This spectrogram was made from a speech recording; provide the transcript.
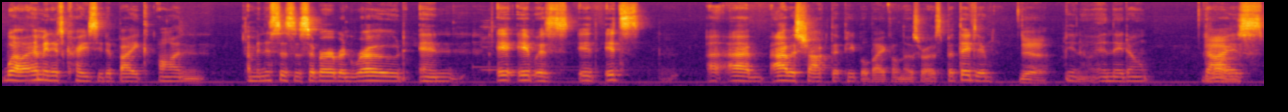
Well, I mean, it's crazy to bike on. I mean, this is a suburban road, and it, it was it it's. I, I was shocked that people bike on those roads, but they do. Yeah. You know, and they don't die it as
